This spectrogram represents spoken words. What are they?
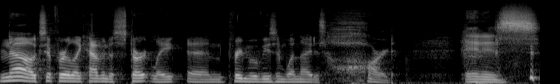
No, except for like having to start late and three movies in one night is hard. It is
